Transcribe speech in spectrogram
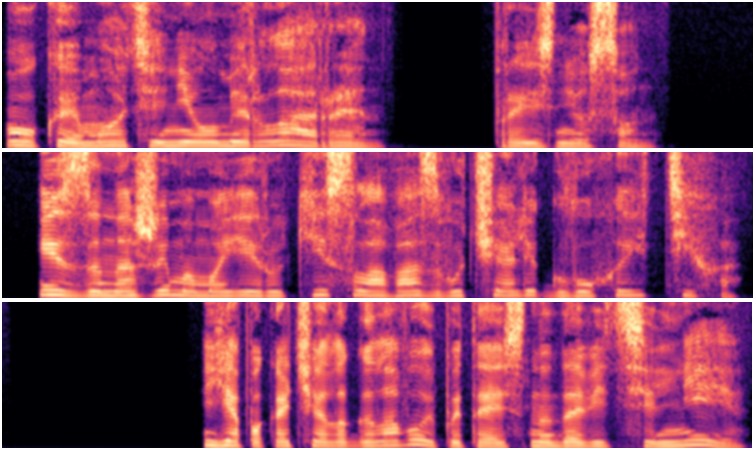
«Окэмоти не умерла, Рен», — произнес он. Из-за нажима моей руки слова звучали глухо и тихо. Я покачала головой, пытаясь надавить сильнее,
